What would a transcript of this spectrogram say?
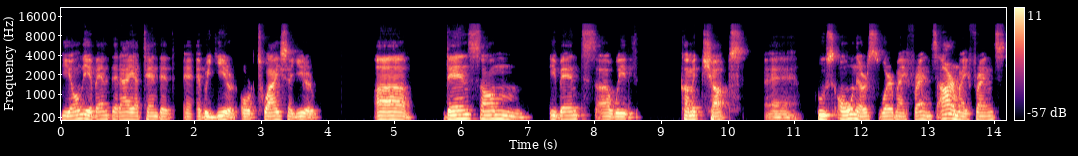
the only event that I attended every year or twice a year. Uh, then some events uh, with comic shops uh, whose owners were my friends, are my friends,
